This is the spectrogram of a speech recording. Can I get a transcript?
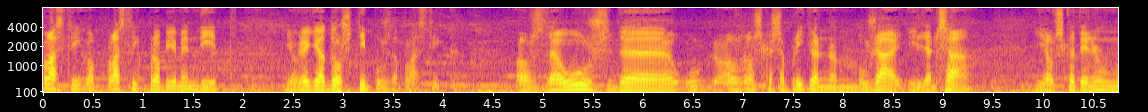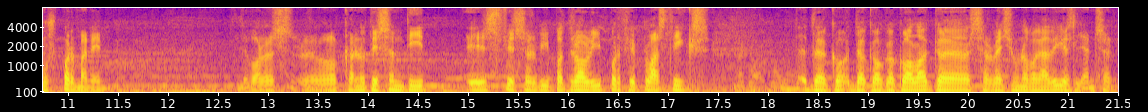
plàstic, el plàstic pròpiament dit, jo crec que hi ha dos tipus de plàstic. Els d'ús, de, els que s'apliquen en usar i llançar, i els que tenen un ús permanent Llavors, el que no té sentit és fer servir petroli per fer plàstics de, de Coca-Cola que serveixen una vegada i es llancen.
